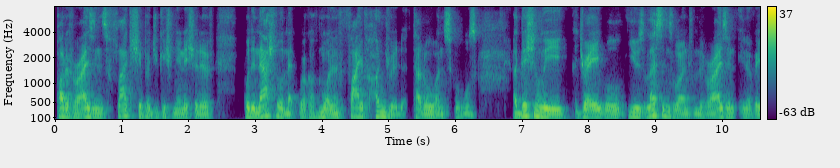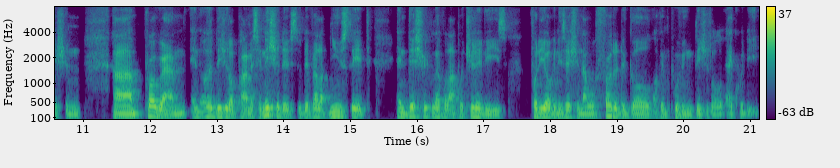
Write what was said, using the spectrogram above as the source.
part of Verizon's flagship education initiative with a national network of more than 500 Title I schools. Additionally, Dre will use lessons learned from the Verizon Innovation uh, Program and other digital promise initiatives to develop new state and district level opportunities for the organization that will further the goal of improving digital equity.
